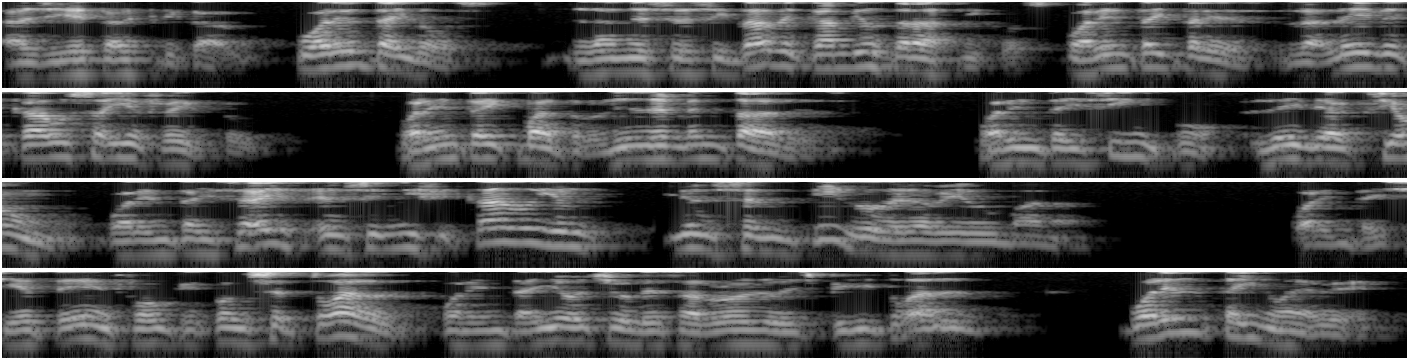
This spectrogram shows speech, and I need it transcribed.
Allí está explicado. 42. La necesidad de cambios drásticos. 43. La ley de causa y efecto. 44. Leyes mentales. 45. Ley de acción. 46. El significado y el, y el sentido de la vida humana. 47. Enfoque conceptual. 48. Desarrollo espiritual. 49,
